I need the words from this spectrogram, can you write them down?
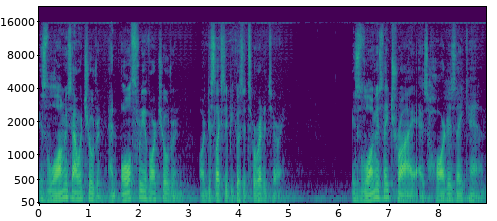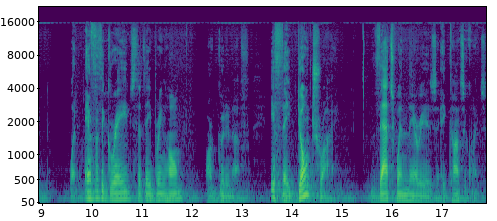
As long as our children, and all three of our children are dyslexic because it's hereditary, as long as they try as hard as they can, whatever the grades that they bring home are good enough. If they don't try, that's when there is a consequence.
